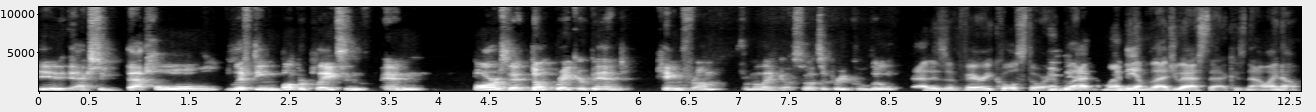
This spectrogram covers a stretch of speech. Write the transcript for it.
it actually that whole lifting bumper plates and and bars that don't break or bend came from from Eleiko. So it's a pretty cool little. That is a very cool story. I'm glad, Wendy. I'm glad you asked that because now I know.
